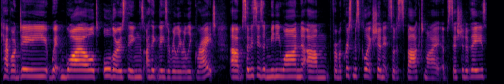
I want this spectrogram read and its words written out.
Kat Von D, Wet and Wild, all those things. I think these are really, really great. Um, so this is a mini one um, from a Christmas collection. It sort of sparked my obsession of these.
